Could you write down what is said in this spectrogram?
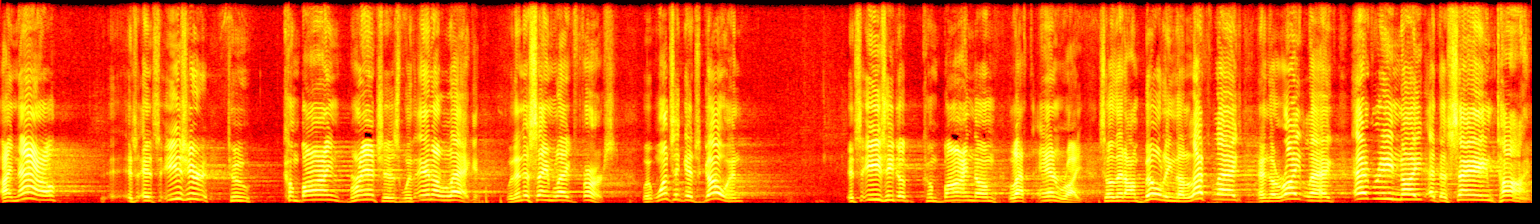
I now, it's, it's easier to combine branches within a leg, within the same leg first. But once it gets going, it's easy to combine them left and right so that I'm building the left leg and the right leg every night at the same time.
